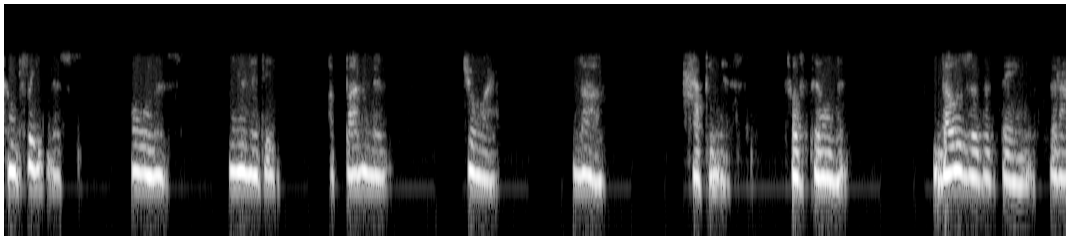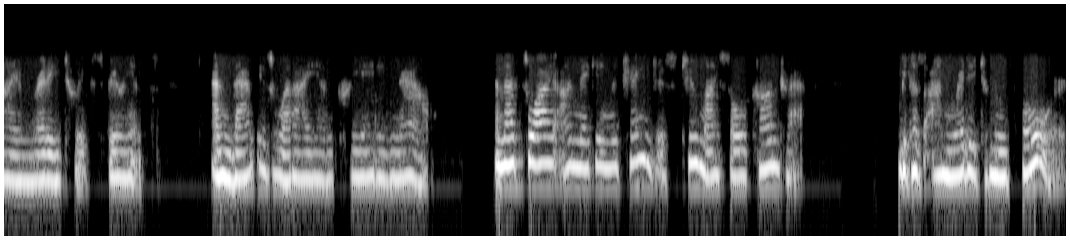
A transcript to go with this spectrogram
completeness, wholeness, unity, abundance, joy, love, happiness, fulfillment. Those are the things that I am ready to experience. And that is what I am creating now. And that's why I'm making the changes to my soul contract because I'm ready to move forward.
